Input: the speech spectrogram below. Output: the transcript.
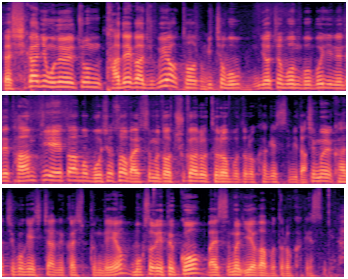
자, 시간이 오늘 좀 다 돼가지고요. 더 미처 못 여쭤본 부분이 있는데 다음 기회에 또 한번 모셔서 말씀을 더 추가로 들어보도록 하겠습니다. 짐을 가지고 계시지 않을까 싶은데요. 목소리 듣고 말씀을 이어가 보도록 하겠습니다.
